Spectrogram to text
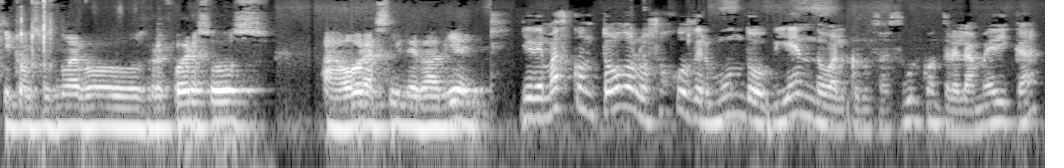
si con sus nuevos refuerzos ahora sí le va bien. Y además con todos los ojos del mundo viendo al Cruz Azul contra el América,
